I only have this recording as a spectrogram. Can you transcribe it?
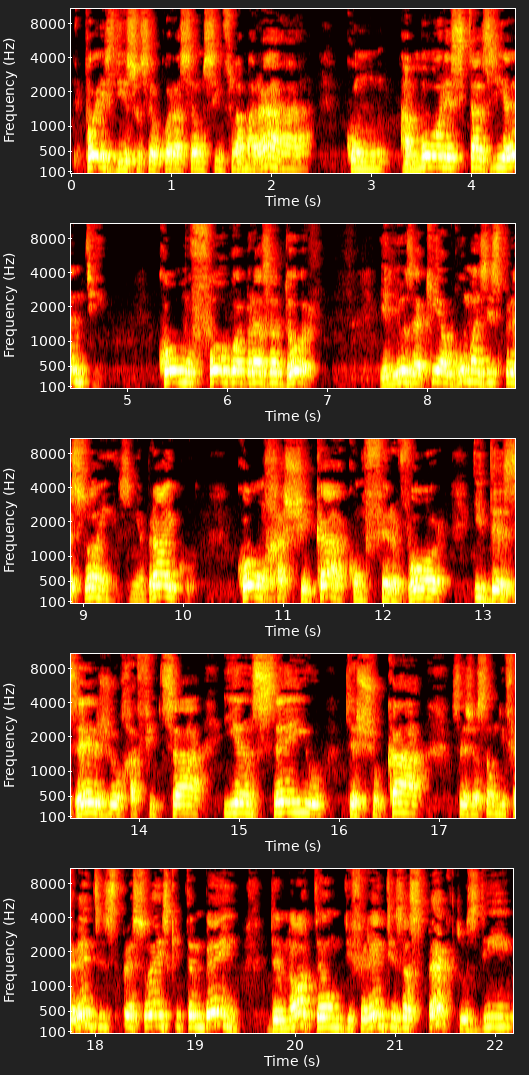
Depois disso, seu coração se inflamará com amor extasiante, como fogo abrasador. Ele usa aqui algumas expressões em hebraico, com hashiká, com fervor e desejo, hafitzá, e anseio, teshuká, ou seja, são diferentes expressões que também denotam diferentes aspectos de,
